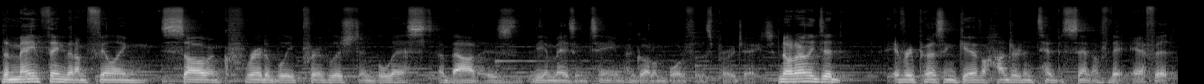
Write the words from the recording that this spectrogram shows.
the main thing that I'm feeling so incredibly privileged and blessed about is the amazing team who got on board for this project. Not only did every person give 110% of their effort,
